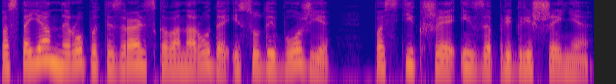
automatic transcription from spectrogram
Постоянный ропот израильского народа и суды Божьи, постигшие их за прегрешения,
